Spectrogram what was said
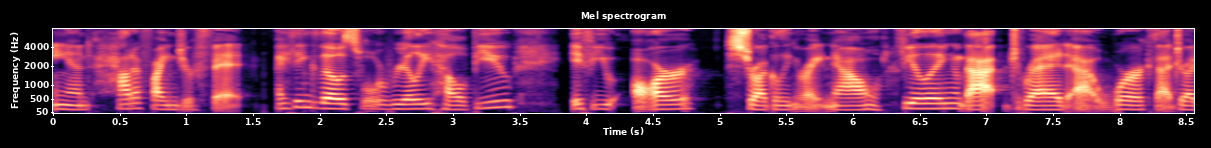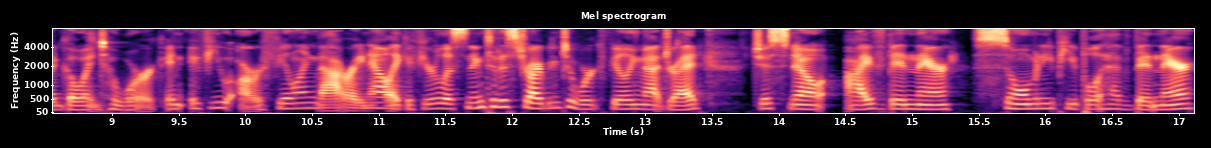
and How to Find Your Fit. I think those will really help you if you are struggling right now, feeling that dread at work, that dread going to work. And if you are feeling that right now, like if you're listening to this driving to work feeling that dread, just know I've been there. So many people have been there,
